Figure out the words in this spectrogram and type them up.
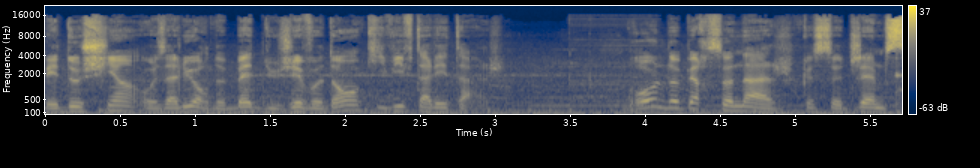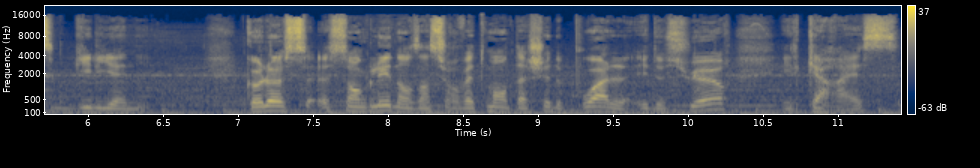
les deux chiens aux allures de bêtes du Gévaudan qui vivent à l'étage. Drôle de personnage que ce James Gilliani. Colosse sanglé dans un survêtement taché de poils et de sueur, il caresse,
